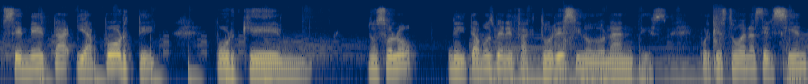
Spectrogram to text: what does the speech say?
se meta y aporte, porque no solo necesitamos benefactores, sino donantes, porque esto van a ser 100,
